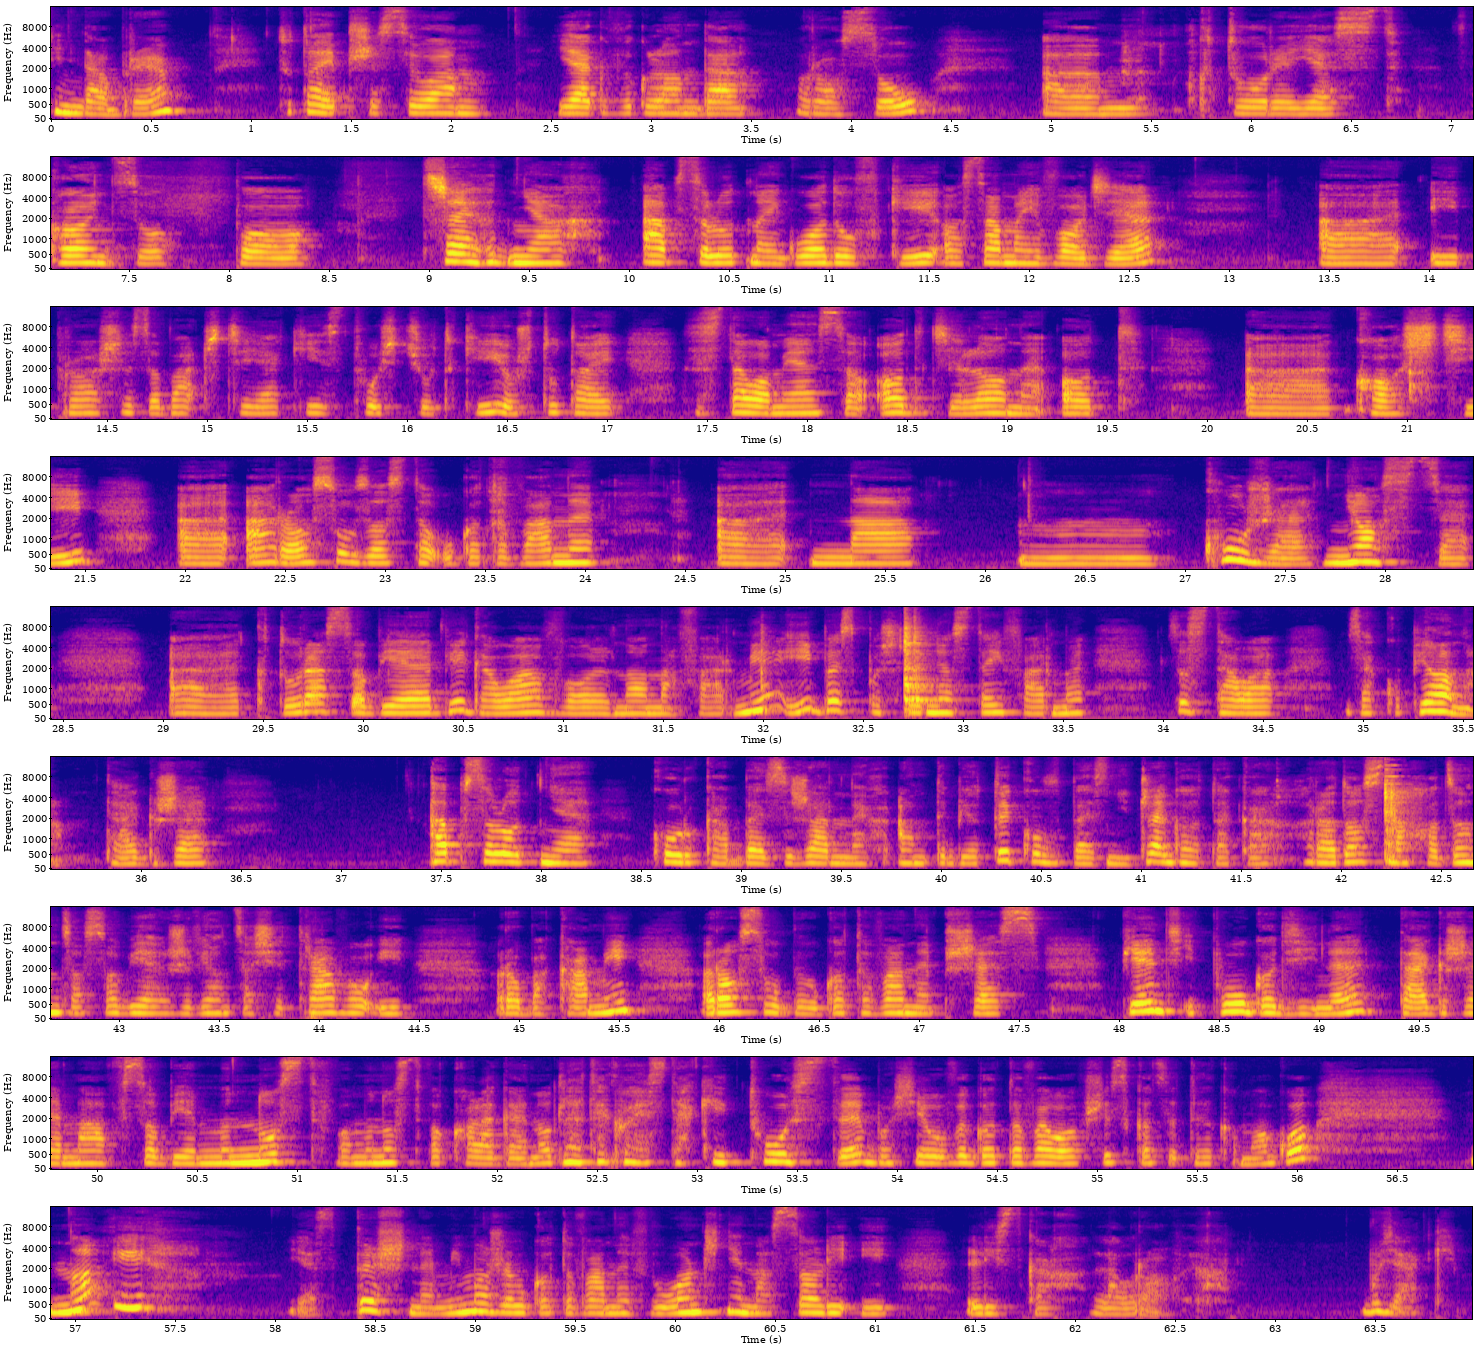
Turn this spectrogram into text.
Dzień dobry. Tutaj przesyłam, jak wygląda rosół, em, który jest w końcu po trzech dniach absolutnej głodówki o samej wodzie. E, I proszę, zobaczcie, jaki jest tłuściutki. Już tutaj zostało mięso oddzielone od e, kości, e, a rosół został ugotowany na mm, kurze, niosce, która sobie biegała wolno na farmie i bezpośrednio z tej farmy została zakupiona. Także absolutnie kurka bez żadnych antybiotyków, bez niczego, taka radosna, chodząca sobie, żywiąca się trawą i robakami. Rosół był gotowany przez 5,5 godziny, także ma w sobie mnóstwo, mnóstwo kolagenu, dlatego jest taki tłusty, bo się wygotowało wszystko, co tylko mogło. No i jest pyszny, mimo że ugotowany wyłącznie na soli i listkach laurowych. Buziaki.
